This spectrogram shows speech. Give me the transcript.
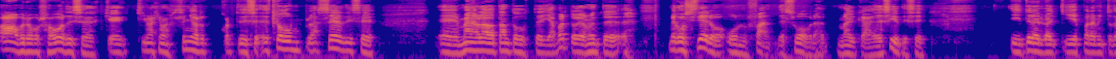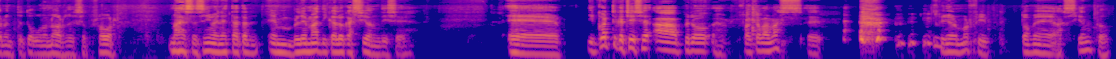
Ah, pero por favor, dice, qué, qué imagen más. Señor Cortés dice, es todo un placer, dice. Eh, me han hablado tanto de usted y aparte, obviamente, me considero un fan de su obra, me cabe decir, dice. Y tenerlo aquí es para mí totalmente todo un honor, dice, por favor. Más encima en esta tan emblemática locación, dice. Eh, y Cortés, ¿cachai? Dice, ah, pero eh, faltaba más. eh, señor Murphy, tome asiento.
